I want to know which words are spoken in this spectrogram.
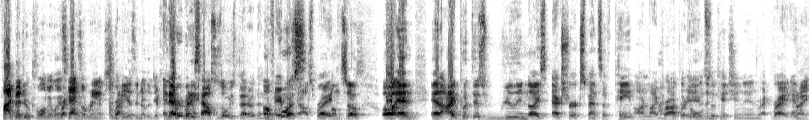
five bedroom colonial, and this guy has a ranch, and he has another different. And everybody's house is always better than of the neighbor's course. house, right? right? and so, oh, and and I put this really nice, extra expensive paint on my I property. Put the golden so, kitchen in. Right, right, and right.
